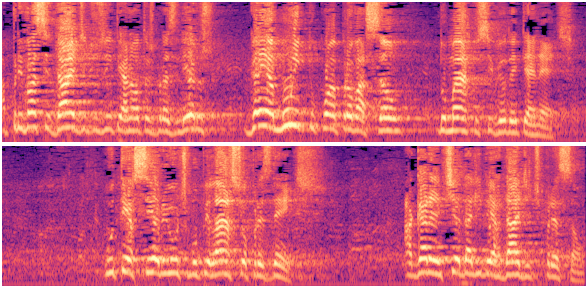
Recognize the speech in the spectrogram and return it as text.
a privacidade dos internautas brasileiros ganha muito com a aprovação do Marco Civil da Internet. O terceiro e último pilar, senhor presidente, a garantia da liberdade de expressão.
